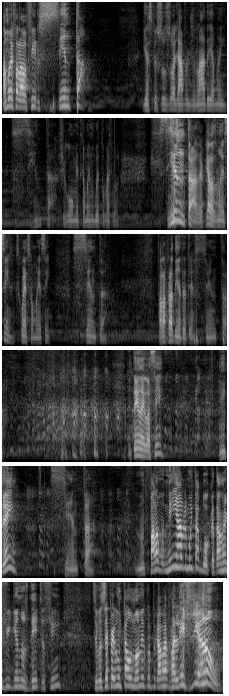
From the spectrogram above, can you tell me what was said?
A mãe falava, filho, senta. E as pessoas olhavam de um lado e a mãe, senta. Chegou um momento que a mãe não aguentou mais, falou, senta. Aquelas mães assim, você conhece a mãe assim? Senta. Fala para dentro até, senta. Não tem um assim? Não tem? Senta. Não fala, nem abre muita boca, dá uma rangidinha nos dentes assim. Se você perguntar o nome, vai falar legião.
